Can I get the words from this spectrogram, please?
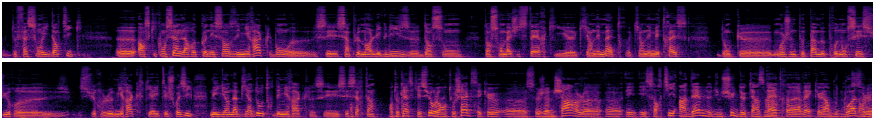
de façon identique. en ce qui concerne la reconnaissance des miracles, c'est simplement l'Église dans son, dans magistère qui, en est maître, qui en est maîtresse. Donc euh, moi, je ne peux pas me prononcer sur, euh, sur le miracle qui a été choisi. Mais il y en a bien d'autres, des miracles, c'est certain. En tout cas, ce qui est sûr, Laurent Touchac, c'est que euh, ce jeune Charles est, sorti indemne d'une chute de 15 ah. mètres avec un bout de bois dans le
